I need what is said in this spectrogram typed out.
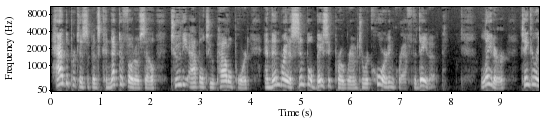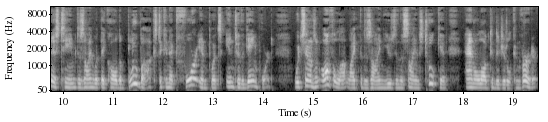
had the participants connect a photocell to the Apple II paddle port and then write a simple basic program to record and graph the data. Later, Tinker and his team designed what they called a blue box to connect four inputs into the game port, which sounds an awful lot like the design used in the Science Toolkit analog to digital converter.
